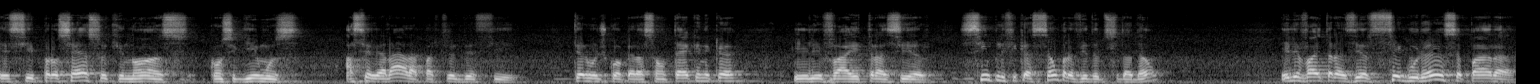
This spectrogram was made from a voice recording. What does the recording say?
Esse processo que nós conseguimos acelerar a partir desse termo de cooperação técnica, ele vai trazer simplificação para a vida do cidadão, ele vai trazer segurança para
